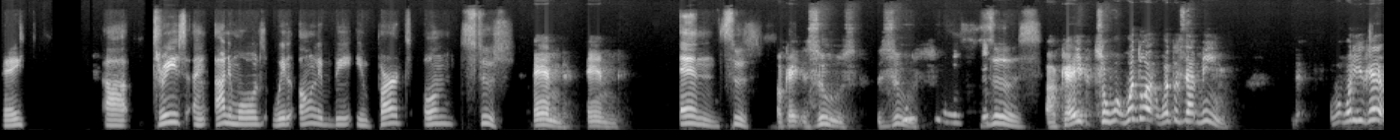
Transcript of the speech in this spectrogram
Okay. Uh, trees and animals will only be in parts on zoos. End, end. And zoos. Okay, zoos, zoos. Zoos. Okay, so what what do I, what does that mean? Th- What, what do you get?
